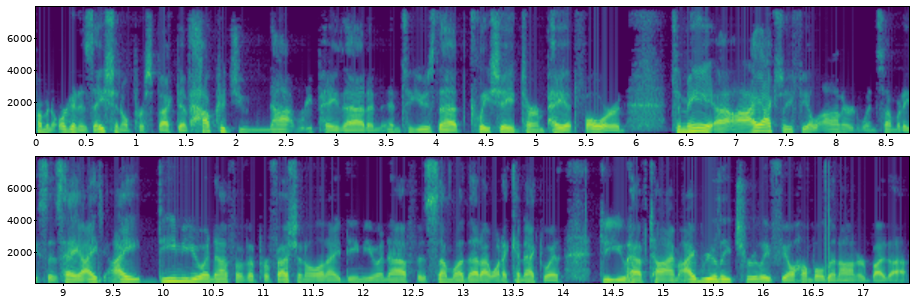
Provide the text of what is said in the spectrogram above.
from an organizational perspective how could you not repay that and, and to use that cliched term pay it forward to me, I actually feel honored when somebody says, Hey, I, I deem you enough of a professional and I deem you enough as someone that I want to connect with. Do you have time? I really, truly feel humbled and honored by that.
